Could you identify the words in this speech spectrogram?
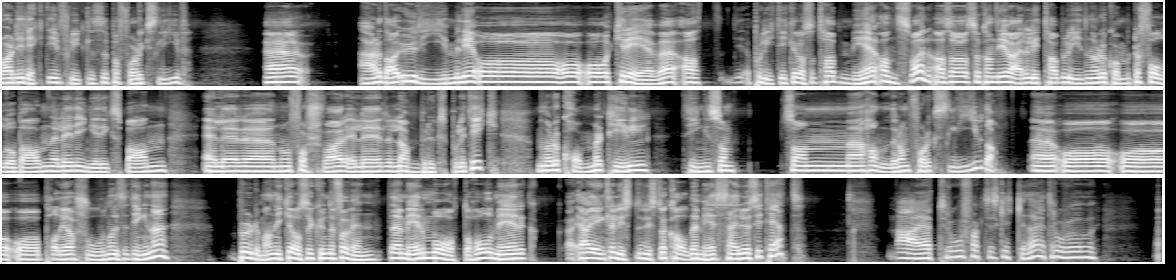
og har direkte innflytelse på folks liv. Eh, er det da urimelig å, å, å kreve at politikere også tar mer ansvar? Altså, så kan de være litt tabloide når det kommer til Follobanen eller Ringeriksbanen eller eh, noe forsvar eller landbrukspolitikk. Men når det kommer til ting som, som eh, handler om folks liv, da, eh, og, og, og palliasjon og disse tingene, burde man ikke også kunne forvente mer måtehold, mer Jeg har egentlig lyst, lyst til å kalle det mer seriøsitet. Nei, jeg tror faktisk ikke det. Jeg tror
